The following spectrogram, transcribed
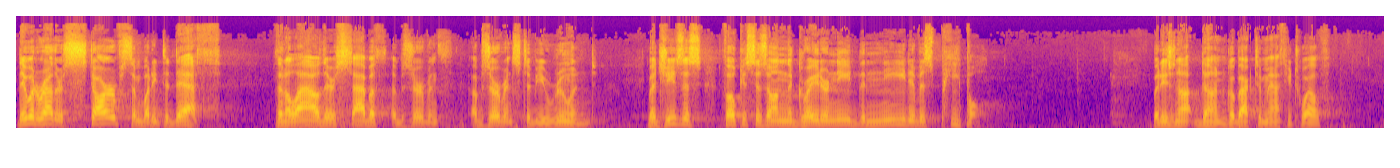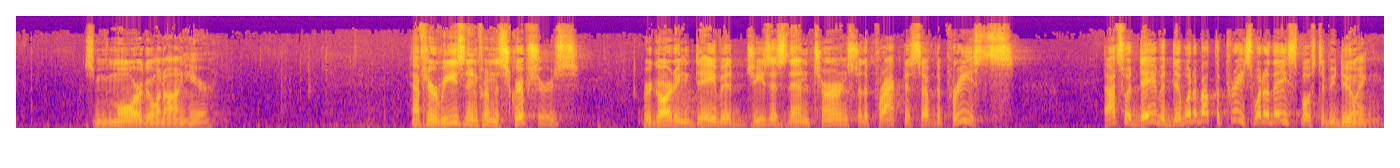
they would rather starve somebody to death than allow their Sabbath observance, observance to be ruined. But Jesus focuses on the greater need, the need of His people. But he's not done. Go back to Matthew 12. There's more going on here. After reasoning from the scriptures regarding David, Jesus then turns to the practice of the priests. That's what David did. What about the priests? What are they supposed to be doing?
